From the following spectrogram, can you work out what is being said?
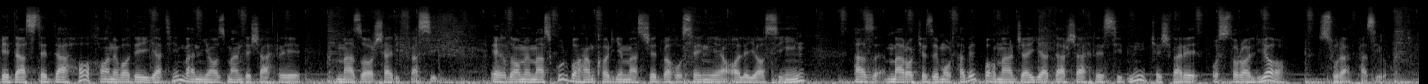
به دست دهها خانواده یتیم و نیازمند شهر مزار شریف رسید. اقدام مذکور با همکاری مسجد و حسینی آل یاسین از مراکز مرتبط با مرجعیت در شهر سیدنی کشور استرالیا صورت پذیرفت.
